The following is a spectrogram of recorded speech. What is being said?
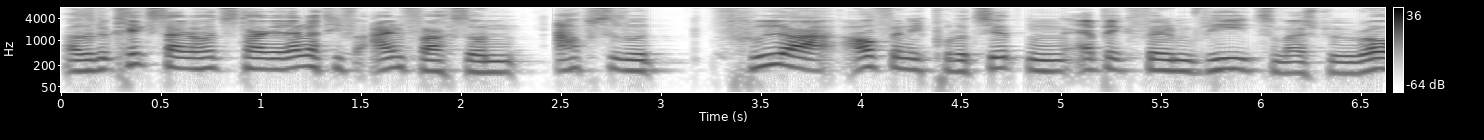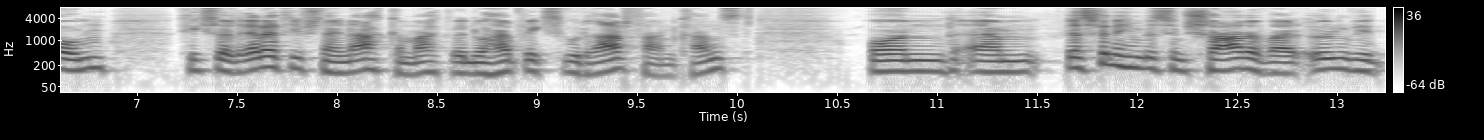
Also du kriegst halt heutzutage relativ einfach so einen absolut früher aufwendig produzierten Epic-Film wie zum Beispiel Rome, kriegst du halt relativ schnell nachgemacht, wenn du halbwegs gut Radfahren kannst. Und ähm, das finde ich ein bisschen schade, weil irgendwie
